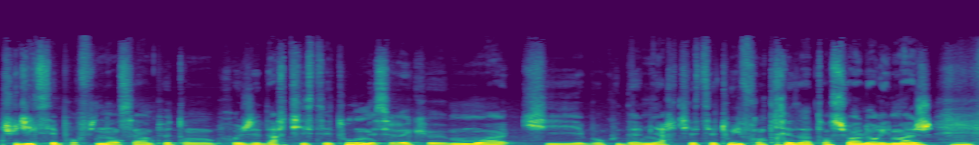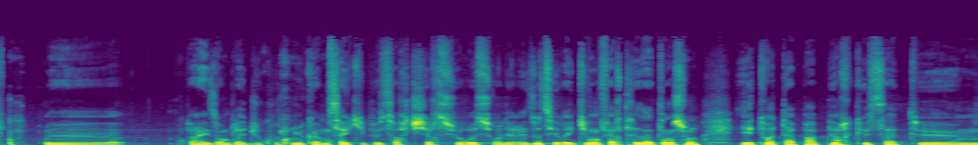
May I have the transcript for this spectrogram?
Tu dis que c'est pour financer un peu ton projet d'artiste et tout, mais c'est vrai que moi, qui ai beaucoup d'amis artistes et tout, ils font très attention à leur image. Par exemple, là, du contenu comme ça qui peut sortir sur eux, sur les réseaux, c'est vrai qu'ils vont faire très attention. Et toi, t'as pas peur que ça te,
